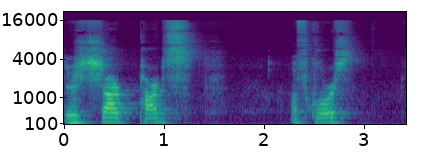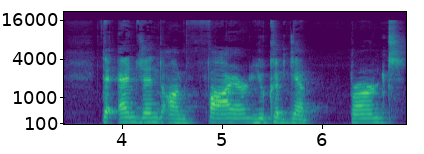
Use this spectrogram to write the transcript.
There's sharp parts, of course. The engine on fire, you could get burnt.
